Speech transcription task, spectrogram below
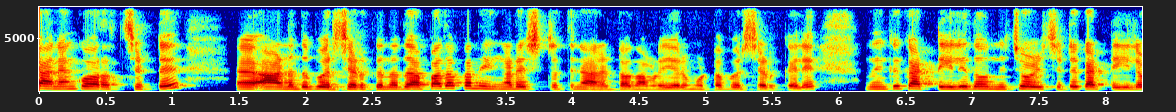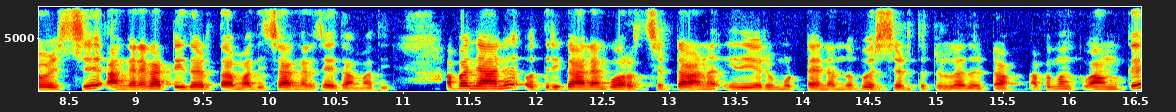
കനം കുറച്ചിട്ട് ആണിത് പൊരിച്ചെടുക്കുന്നത്. അപ്പൊ അതൊക്കെ നിങ്ങളുടെ ഇഷ്ടത്തിനാണ് കേട്ടോ നമ്മൾ ഈ ഒരു മുട്ട പൊരിച്ചെടുക്കൽ. നിങ്ങൾക്ക് കട്ടിയിൽ ഇത് ഒന്നിച്ച് ഒഴിച്ചിട്ട് കട്ടിയിൽ ഒഴിച്ച് അങ്ങനെ കട്ട് ചെയ്തെടുത്താൽ മതി അങ്ങനെ ചെയ്താൽ മതി. അപ്പൊ ഞാൻ ഒത്തിരി കാലം കുറച്ചിട്ടാണ് ഈ ഒരു മുട്ടേനെ ഒന്ന് പൊരിച്ചെടുത്തിട്ടുള്ളത് കേട്ടോ അപ്പൊ നമുക്ക്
